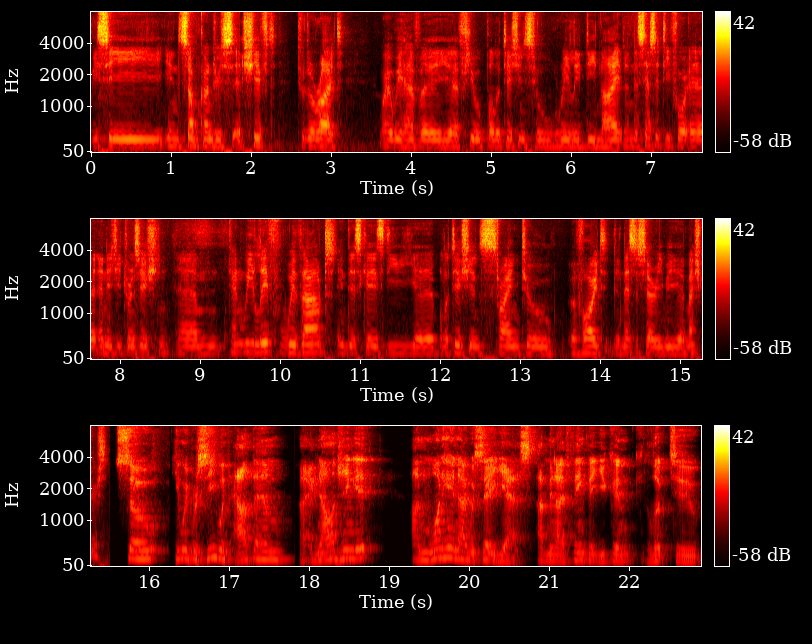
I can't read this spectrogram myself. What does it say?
We see in some countries a shift to the right where we have a, a, few politicians who really deny the necessity for uh, energy transition. Um, can we live without, in this case, the uh, politicians trying to avoid the necessary uh, measures? So, can we proceed without them uh, acknowledging it? On one hand, I would say yes. I mean, I think that you can look to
